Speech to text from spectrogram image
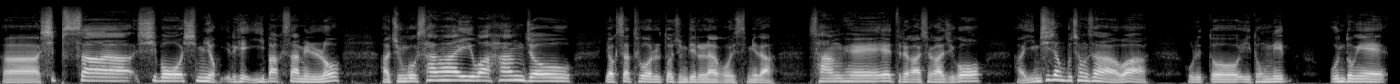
아, 14, 15, 16 이렇게 2박 3일로 아, 중국 상하이와 항저우 역사 투어를 또 준비를 하고 있습니다. 상해에 들어가셔가지고 아, 임시정부 청사와 우리 또 이 독립 운동의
